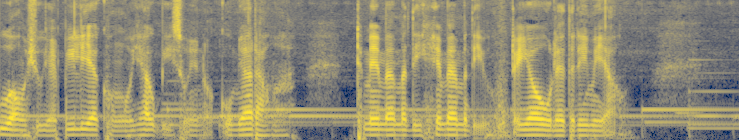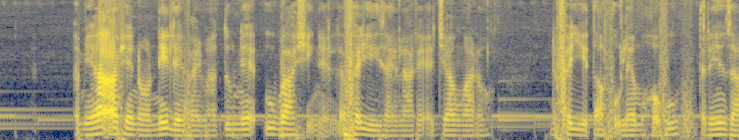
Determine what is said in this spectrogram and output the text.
ဦးအောင်ရှူရဲ့ပီလီယက်ခုံကိုရောက်ပြီးဆိုရင်တော့ကိုများတောင်မှာထမင်းမမသိဟင်းမမသိဘူးတရောကိုလည်းသတိမရအောင်အများအားဖြင့်တော့နေ့လယ်ပိုင်းမှာသူနဲ့ဥပါရှိနဲ့လက်ဖက်ရည်ဆိုင်လာတဲ့အကြောင်းကတော့လက်ဖက်ရည်တောက်ဖို့လည်းမဟုတ်ဘူးသတင်းစာ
